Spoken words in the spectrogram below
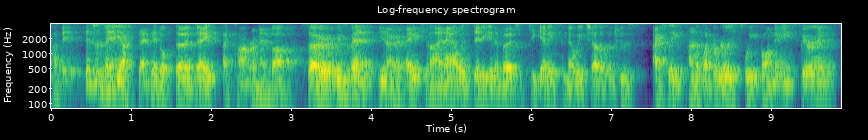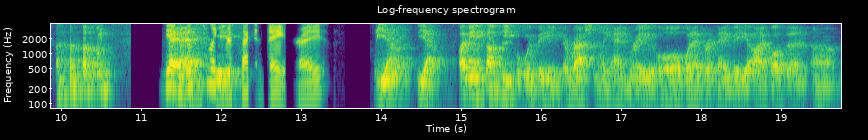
I think this was maybe our second or third date, I can't remember. So we spent, you know, eight to nine hours sitting in emergency getting to know each other, which was actually kind of like a really sweet bonding experience. yeah, because this was like we, your second date, right? Yeah, yeah. I mean, some people would be irrationally angry or whatever it may be. I wasn't. Um,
